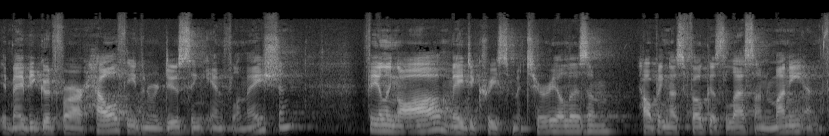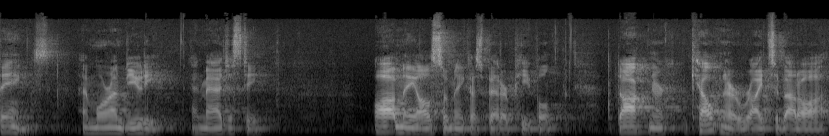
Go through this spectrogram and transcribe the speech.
It may be good for our health, even reducing inflammation. Feeling awe may decrease materialism, helping us focus less on money and things and more on beauty and majesty. Awe may also make us better people. Dr. Keltner writes about awe.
